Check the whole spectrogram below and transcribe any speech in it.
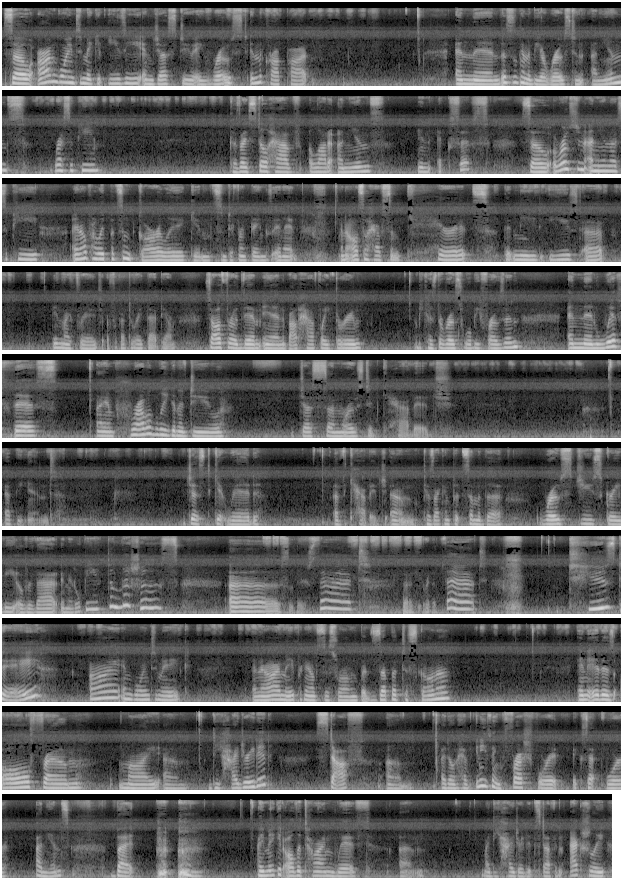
So, I'm going to make it easy and just do a roast in the crock pot. And then this is going to be a roast and onions recipe. Because I still have a lot of onions in excess. So a roasted onion recipe, and I'll probably put some garlic and some different things in it. And I also have some carrots that need used up in my fridge. I forgot to write that down. So I'll throw them in about halfway through because the roast will be frozen. And then with this, I am probably going to do just some roasted cabbage at the end. Just get rid of the cabbage because um, I can put some of the roast juice gravy over that and it'll be delicious. Uh, so there's that. Gotta get rid of that. Tuesday, I am going to make, and now I may pronounce this wrong, but Zuppa Toscana. And it is all from my um, dehydrated stuff. Um, I don't have anything fresh for it except for onions, but I make it all the time with um, my dehydrated stuff. And actually,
